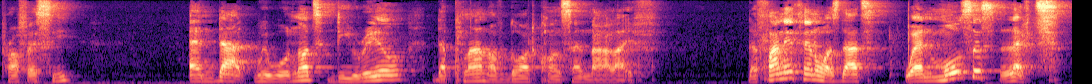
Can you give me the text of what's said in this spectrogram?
prophecy and that we will not derail the plan of God concerning our life. The funny thing was that when Moses left,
